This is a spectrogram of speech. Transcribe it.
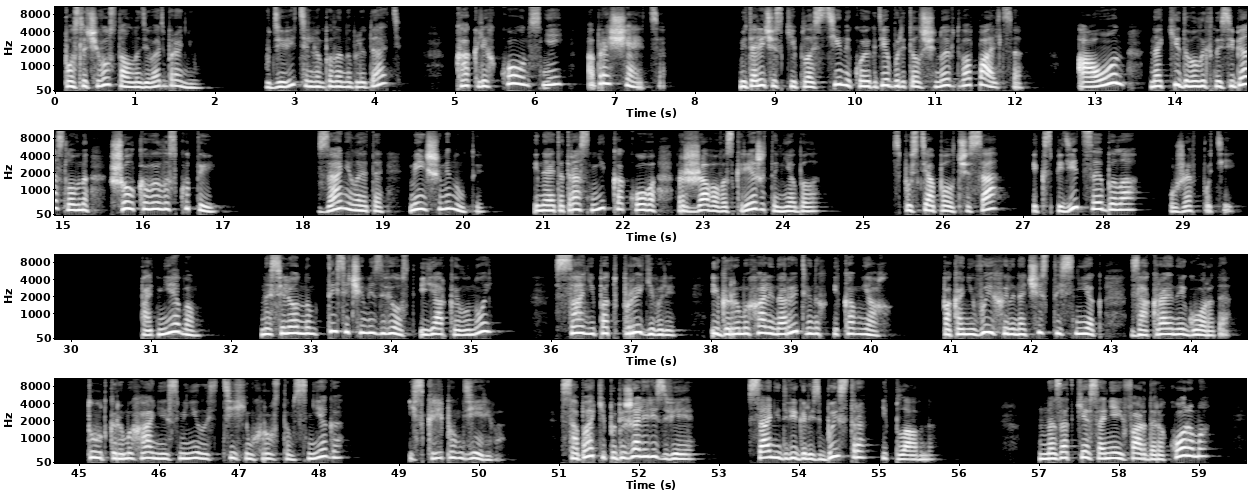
после чего стал надевать броню. Удивительно было наблюдать, как легко он с ней обращается. Металлические пластины кое-где были толщиной в два пальца, а он накидывал их на себя, словно шелковые лоскуты. Заняло это меньше минуты, и на этот раз никакого ржавого скрежета не было. Спустя полчаса экспедиция была уже в пути. Под небом, населенным тысячами звезд и яркой луной, сани подпрыгивали и громыхали на рытвинах и камнях, пока не выехали на чистый снег за окраиной города — Тут громыхание сменилось тихим хрустом снега и скрипом дерева. Собаки побежали резвее, сани двигались быстро и плавно. На задке саней Фардера Корома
